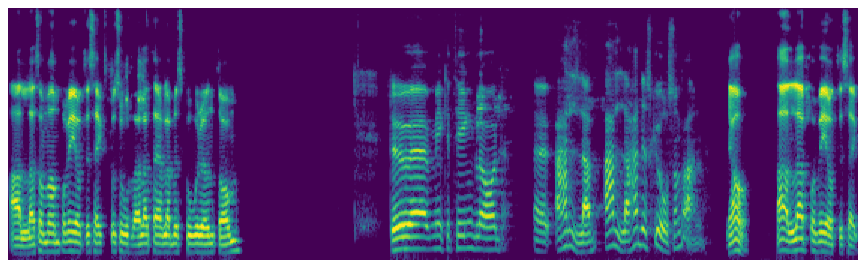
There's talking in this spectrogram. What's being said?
Alla som vann på V86 på Solvalla tävlar med skor runt om. Du, eh, Micke Tingblad. Eh, alla, alla hade skor som vann. Ja, alla på V86.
